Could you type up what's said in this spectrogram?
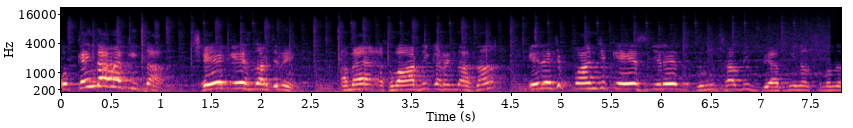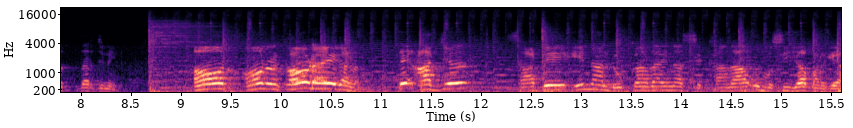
ਉਹ ਕਹਿੰਦਾ ਮੈਂ ਕੀਤਾ 6 ਕੇਸ ਦਰਜ ਨੇ। ਆ ਮੈਂ ਅਖਬਾਰ ਦੀ ਕਟਿੰਗ ਦੱਸਦਾ, ਇਹਦੇ ਚ 5 ਕੇਸ ਜਿਹੜੇ ਗੁਰੂ ਸਾਹਿਬ ਦੀ ਬੇਅਦਬੀ ਨਾਲ ਸੰਬੰਧਿਤ ਦਰਜ ਨੇ। ਔਨ ਔਨ ਰਿਕਾਰਡ ਹੈ ਇਹ ਗੱਲ। ਤੇ ਅੱਜ ਸਾਡੇ ਇਹਨਾਂ ਲੋਕਾਂ ਦਾ, ਇਹਨਾਂ ਸਿੱਖਾਂ ਦਾ ਉਹ ਮਸੀਹਾ ਬਣ ਗਿਆ।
